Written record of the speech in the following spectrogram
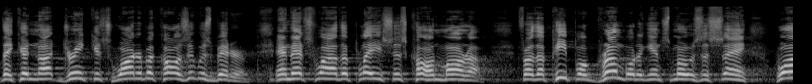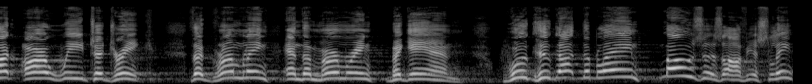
they could not drink its water because it was bitter. And that's why the place is called Marah. For the people grumbled against Moses, saying, What are we to drink? The grumbling and the murmuring began. Who, who got the blame? Moses, obviously.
